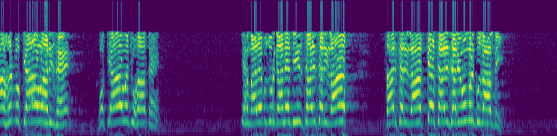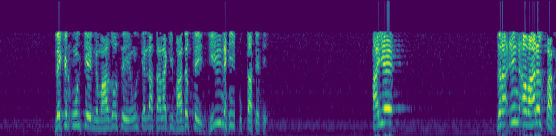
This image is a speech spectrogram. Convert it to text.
آخر وہ کیا وارث ہیں وہ کیا وجوہات ہیں کہ ہمارے بزرگان دین ساری ساری رات ساری ساری رات کیا ساری ساری عمر گزار دی لیکن ان کے نمازوں سے ان کے اللہ تعالی کی عبادت سے جی نہیں اکتاتے تھے آئیے ذرا ان عوارض پر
